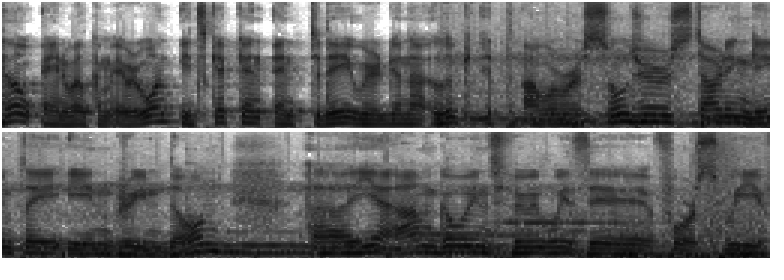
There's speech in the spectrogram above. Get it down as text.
Hello and welcome everyone, it's Capcan and today we're gonna look at our soldier starting gameplay in Grim Dawn. Uh, yeah, I'm going through with the Forcewave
